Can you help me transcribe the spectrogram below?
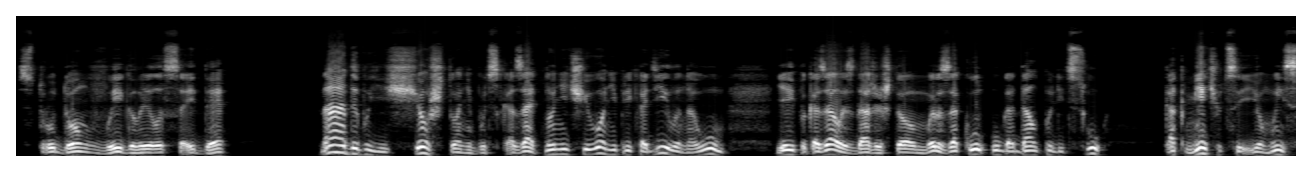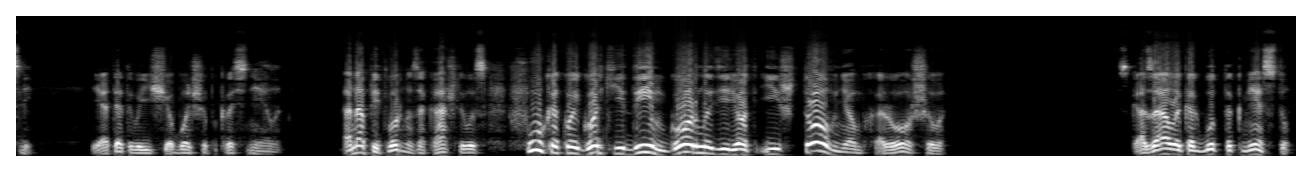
с трудом выговорила Сайде. Надо бы еще что-нибудь сказать, но ничего не приходило на ум. Ей показалось даже, что Мырзакул угадал по лицу, как мечутся ее мысли, и от этого еще больше покраснела. Она притворно закашлялась. Фу, какой горький дым, горло дерет, и что в нем хорошего? Сказала, как будто к месту,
